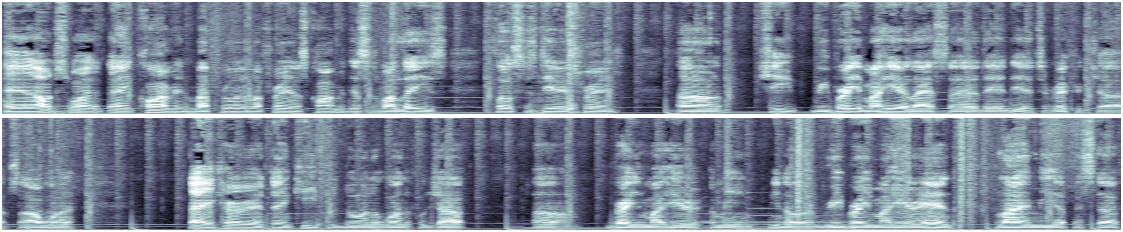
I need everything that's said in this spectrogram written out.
And I just want to thank Carmen, my friend, my friends. Carmen, this is my lady's closest, dearest friend. Um, she rebraided my hair last Saturday and did a terrific job. So I want to thank her and thank Keith for doing a wonderful job um, braiding my hair. I mean, you know, rebraiding my hair and lining me up and stuff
